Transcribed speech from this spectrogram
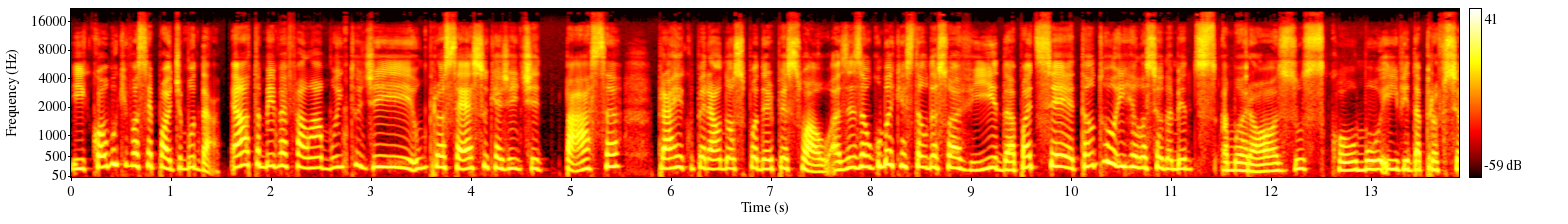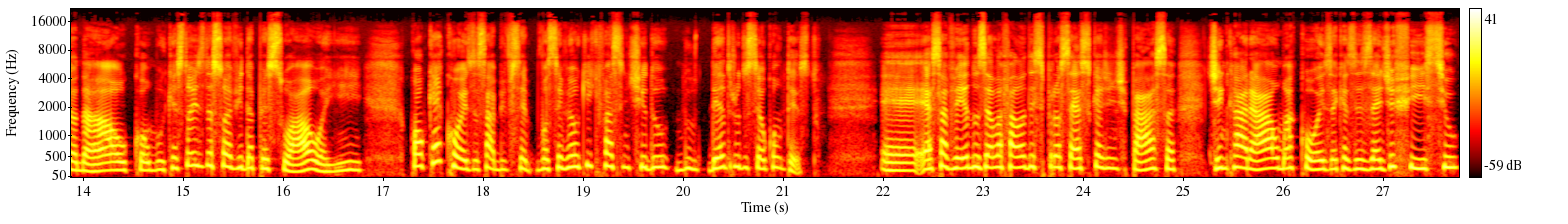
e como que você pode mudar. Ela também vai falar muito de um processo que a gente passa para recuperar o nosso poder pessoal. Às vezes, alguma questão da sua vida pode ser tanto em relacionamentos amorosos, como em vida profissional, como questões da sua vida pessoal aí. Qualquer coisa, sabe? Você, você vê o que, que faz sentido no, dentro do seu contexto. É, essa Vênus, ela fala desse processo que a gente passa de encarar uma coisa que às vezes é difícil,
